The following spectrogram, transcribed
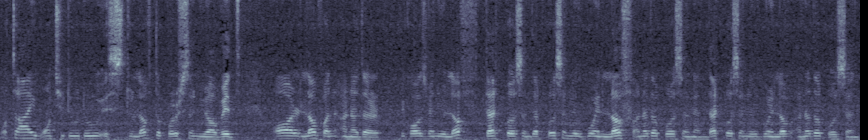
What I want you to do is to love the person you are with or love one another because when you love that person that person will go and love another person and that person will go and love another person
